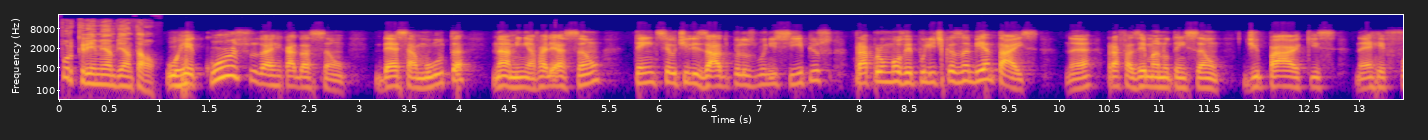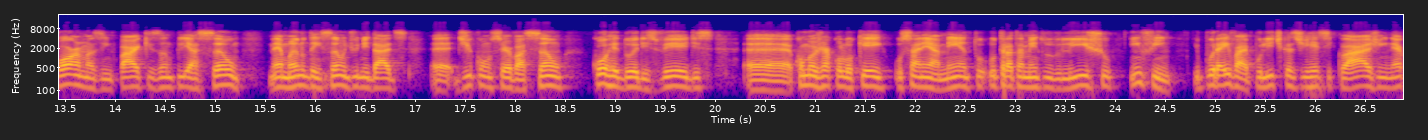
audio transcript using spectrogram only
por crime ambiental. O recurso da arrecadação dessa multa na minha avaliação, tem de ser utilizado pelos municípios para promover políticas ambientais, né, para fazer manutenção de parques, né, reformas em parques, ampliação, né, manutenção de unidades eh, de conservação, corredores verdes, eh, como eu já coloquei, o saneamento, o tratamento do lixo, enfim, e por aí vai, políticas de reciclagem, né,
